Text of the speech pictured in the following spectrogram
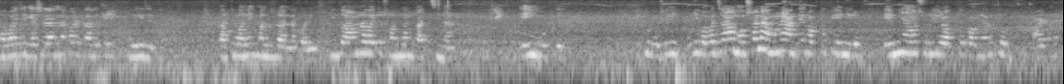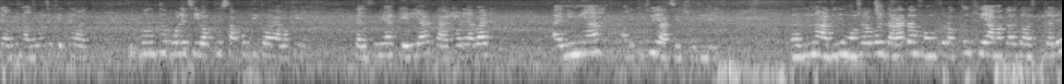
সবাই যে গ্যাসে রান্না করে তাহলে তো হয়ে যেত। কাঠে অনেক মানুষ রান্না করে, কিন্তু আমরা হয়তো সন্ধান পাচ্ছি না এই মুহূর্তে। একটু বসে নিই উনি বাবা, যা মশা না, মনে হয় আর্ধেক রক্ত খেয়ে নিল। এমনি আমার শরীরে রক্ত কম, জানো তো? আয়রনের ট্যাবলেট মাঝে মাঝে খেতে হয়। তো বলেছি, রক্তের সাপোর্ট দিতে হয় আমাকে। ক্যালসিমিয়া কেরিয়ার তারপরে আবার অ্যানিমিয়া, অনেক কিছুই আছে শরীরে। তার জন্য আর যদি মশার উপরে দাঁড়াতাম, সমস্ত রক্তই খেয়ে আমাকে হয়তো হসপিটালে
